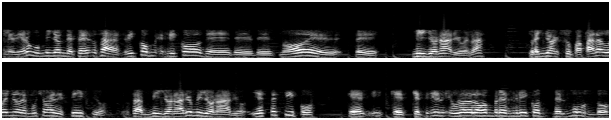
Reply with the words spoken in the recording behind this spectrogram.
le dieron un millón de pesos, o sea, rico rico de, de, no de, millonario, ¿verdad? Dueño, su papá era dueño de muchos edificios, o sea, millonario, millonario. Y este tipo, que, que, que tiene uno de los hombres ricos del mundo,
